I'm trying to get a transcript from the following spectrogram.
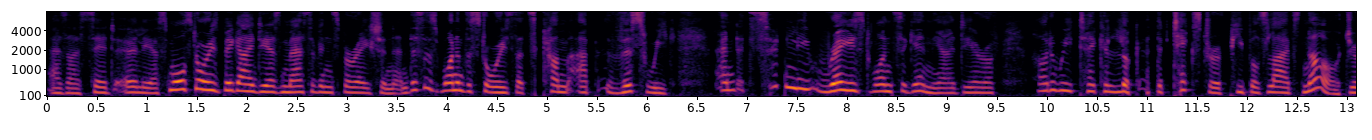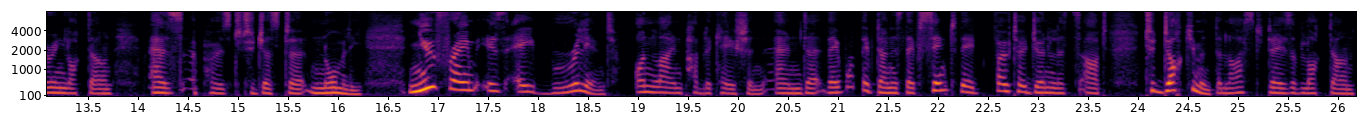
As I said earlier, small stories, big ideas, massive inspiration. And this is one of the stories that's come up this week. And it certainly raised once again the idea of how do we take a look at the texture of people's lives now during lockdown as opposed to just uh, normally. New Frame is a brilliant online publication, and uh, they what they've done is they've sent their photojournalists out to document the last days of lockdown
